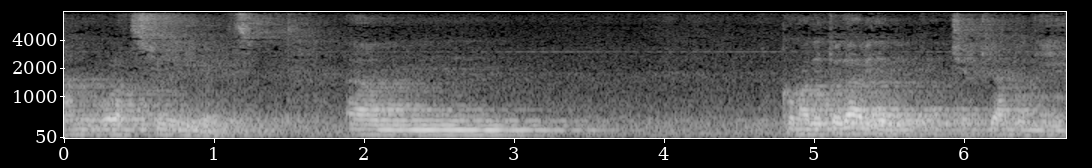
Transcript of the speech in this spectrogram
angolazioni diverse. Um, come ha detto Davide, cerchiamo di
